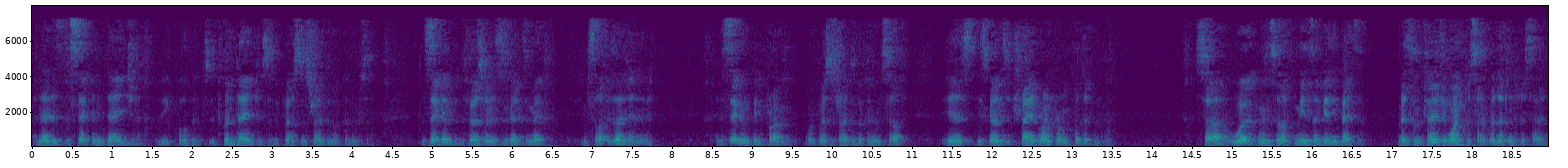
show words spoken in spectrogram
and that is the second danger. We call the twin dangers of a person trying to work on himself. The second, the first one is he's going to make himself his own enemy. And the second big problem, what a person is trying to work on himself, is he's going to trade one problem for a different one. So working himself means I'm getting better. Whereas if I'm changing one chassan for a different chassan,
